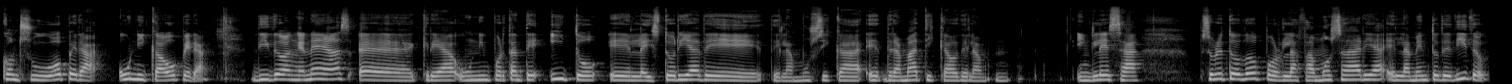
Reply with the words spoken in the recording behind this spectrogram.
Con su ópera, única ópera, Dido and Eneas eh, crea un importante hito en la historia de, de la música eh, dramática o de la mm, inglesa, sobre todo por la famosa aria El lamento de Dido,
